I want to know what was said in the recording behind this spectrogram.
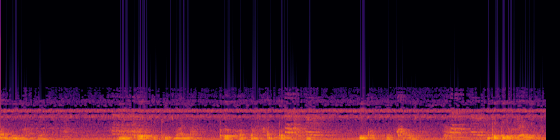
อนขึ้นมาด้ว ยิ่งเพิ่มทิฏฐิมานะเพิ่มความสำคัญตนยิ่งกว่าภูเขามันเป็นประโยชน์อะไรอย่างนั้น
